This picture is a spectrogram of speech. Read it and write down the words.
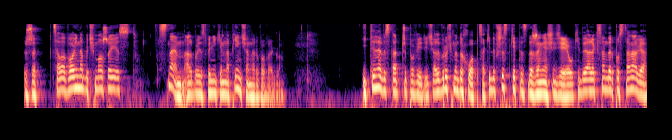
że cała wojna być może jest snem albo jest wynikiem napięcia nerwowego. I tyle wystarczy powiedzieć, ale wróćmy do chłopca. Kiedy wszystkie te zdarzenia się dzieją, kiedy Aleksander postanawia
